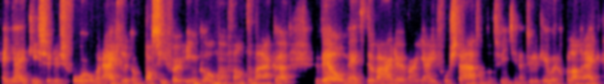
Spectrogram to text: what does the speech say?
En jij kiest er dus voor om er eigenlijk een passiever inkomen van te maken. Wel met de waarde waar jij voor staat, want dat vind je natuurlijk heel erg belangrijk.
